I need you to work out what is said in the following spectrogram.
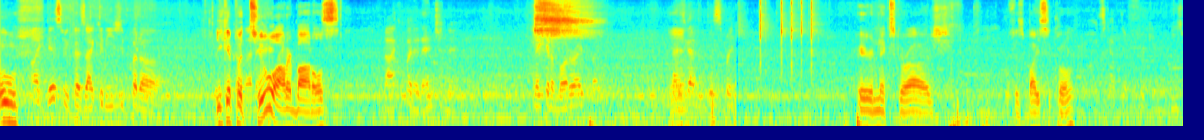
Oof. I like this because I could easily put a. You could put two water bottles. No, I can put an engine in. Make it a motorized bike. I just got this spring. Here in Nick's garage with his bicycle. It's got the freaking these.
